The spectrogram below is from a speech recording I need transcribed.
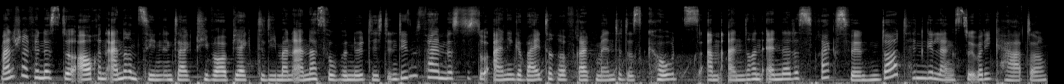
Manchmal findest du auch in anderen Szenen interaktive Objekte, die man anderswo benötigt. In diesem Fall müsstest du einige weitere Fragmente des Codes am anderen Ende des Wracks finden. Dorthin gelangst du über die Karte.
